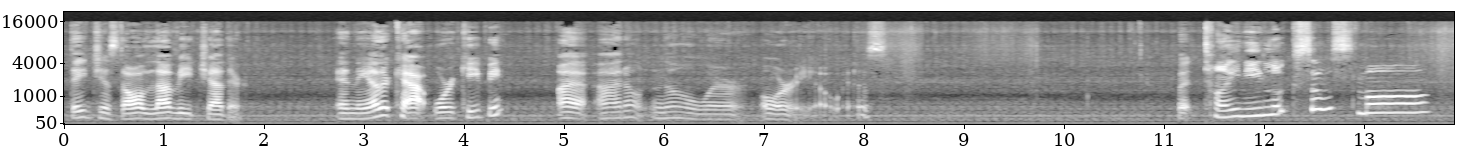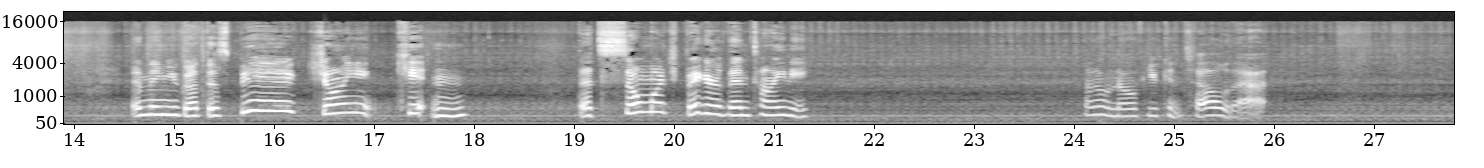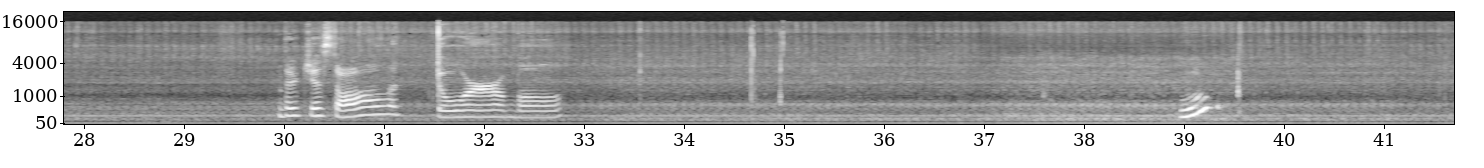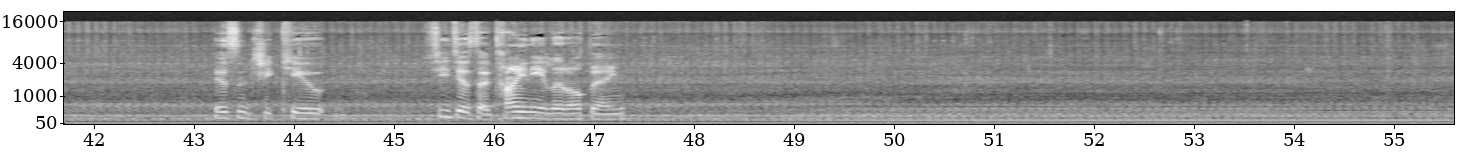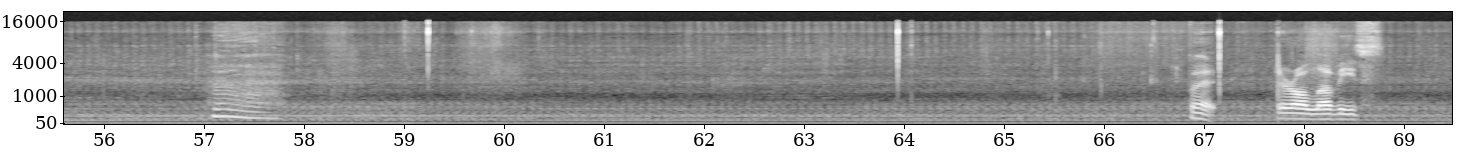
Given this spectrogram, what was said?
They just all love each other. And the other cat we're keeping, I I don't know where Oreo is. But Tiny looks so small. And then you got this big giant kitten that's so much bigger than Tiny. I don't know if you can tell that. They're just all adorable. Isn't she cute? She's just a tiny little thing. but they're all lovies.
